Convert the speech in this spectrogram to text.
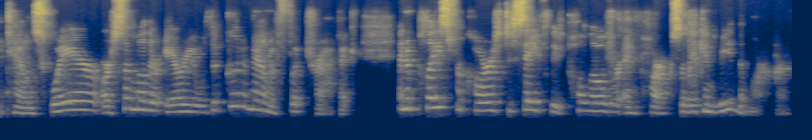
a town square, or some other area with a good amount of foot traffic, and a place for cars to safely pull over and park so they can read the marker.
